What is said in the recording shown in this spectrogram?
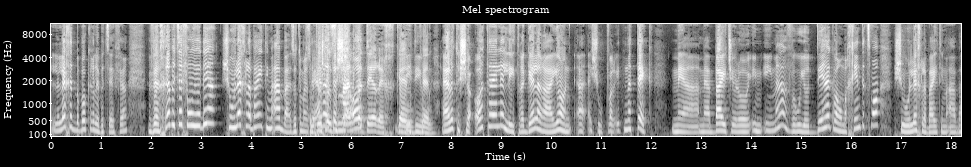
ללכת בבוקר לבית ספר, ואחרי בית ספר הוא יודע שהוא הולך לבית עם אבא. זאת אומרת, זאת אומרת, היה יש לו זמן השעות... בדרך, כן, בדיוק. כן. היה לו את השעות האלה להתרגל לרעיון אה, שהוא כבר התנתק מה, מהבית שלו עם אימא, והוא יודע כבר, הוא מכין את עצמו שהוא הולך לבית עם אבא.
